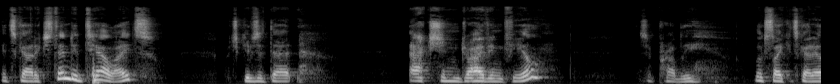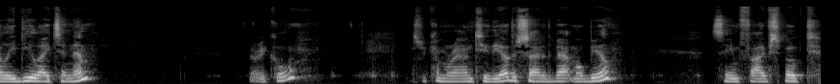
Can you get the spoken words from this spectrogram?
It's got extended taillights, which gives it that action driving feel. As it probably looks like it's got LED lights in them. Very cool. As we come around to the other side of the Batmobile, same five-spoked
